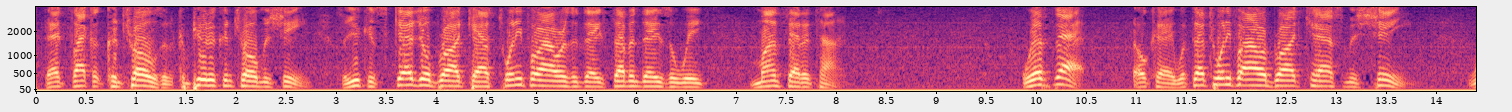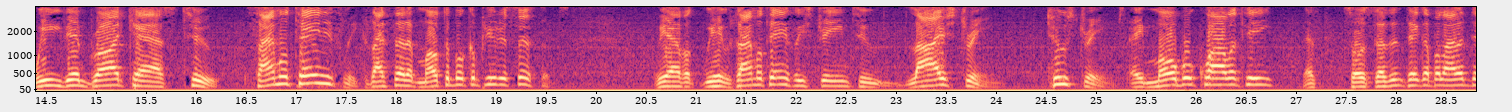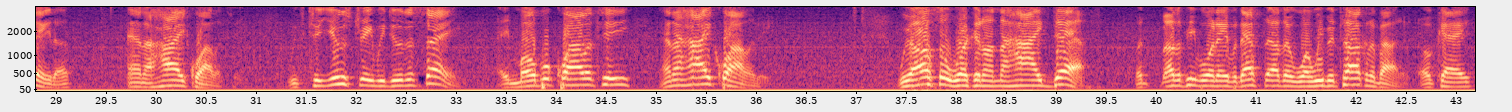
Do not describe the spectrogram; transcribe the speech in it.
That's like a controls, a computer control machine. So you can schedule broadcast 24 hours a day, 7 days a week, months at a time. With that, Okay, with that 24 hour broadcast machine, we then broadcast to simultaneously because I set up multiple computer systems. We have a we have simultaneously stream to live stream two streams: a mobile quality that's so it doesn't take up a lot of data, and a high quality. With UStream we do the same: a mobile quality and a high quality. We're also working on the high def, but other people weren't able. That's the other one we've been talking about it. Okay.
